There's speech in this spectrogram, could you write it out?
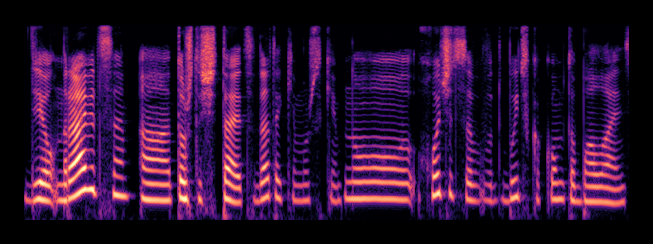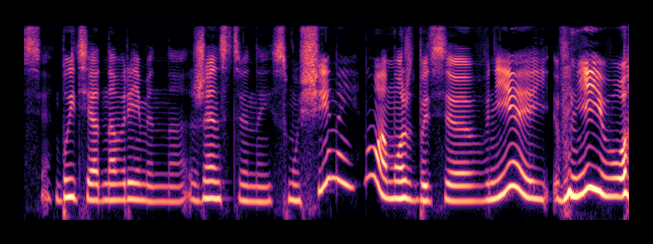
дел нравится, а, то, что считается, да, таким мужским, но хочется вот быть в каком-то балансе, быть и одновременно женственной с мужчиной, ну, а может быть, э, вне, вне его.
